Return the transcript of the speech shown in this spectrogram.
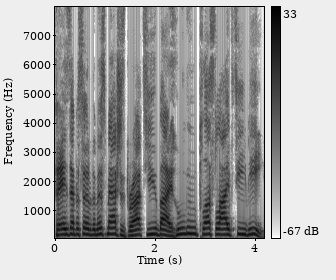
Today's episode of The Mismatch is brought to you by Hulu Plus Live TV.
